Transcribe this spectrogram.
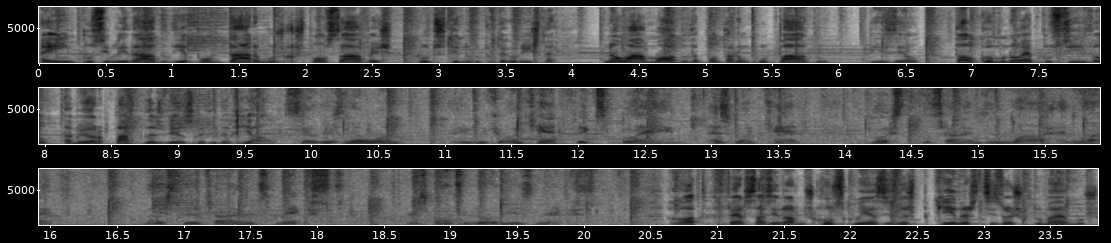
a impossibilidade de apontarmos responsáveis pelo destino do protagonista. Não há modo de apontar um culpado, diz ele, tal como não é possível a maior parte das vezes na vida real. So there's no one, one can't fix blame as one can't most of the times in life. Most of the time it's mixed. Responsibility is mixed. Roth refere-se às enormes consequências das pequenas decisões que tomamos.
